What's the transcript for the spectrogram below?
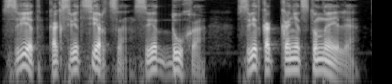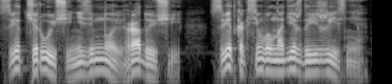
Свет, как свет сердца, свет духа, свет, как конец туннеля, свет чарующий, неземной, радующий, свет, как символ надежды и жизни –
